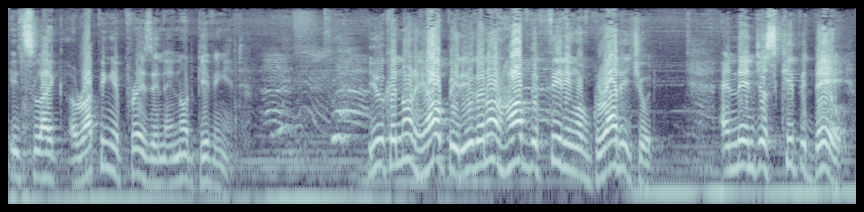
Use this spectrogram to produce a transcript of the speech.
it's like wrapping a present and not giving it. You cannot help it. You cannot have the feeling of gratitude and then just keep it there.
